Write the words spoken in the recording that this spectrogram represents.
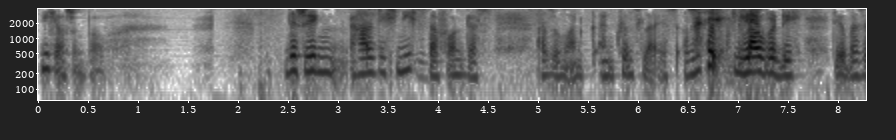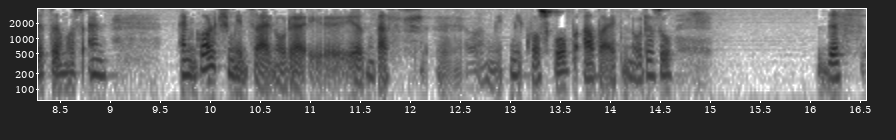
nicht aus dem Bauch. Deswegen halte ich nichts davon, dass also man ein Künstler ist. Also ich glaube nicht, der Übersetzer muss ein, ein Goldschmied sein oder irgendwas äh, mit Mikroskop arbeiten oder so das,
